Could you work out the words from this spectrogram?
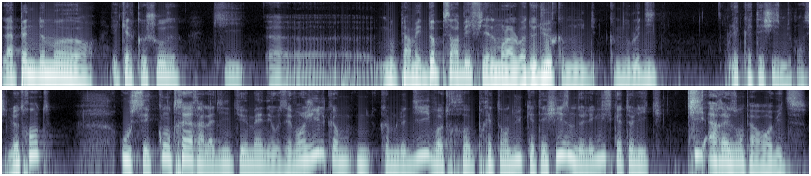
La peine de mort est quelque chose qui euh, nous permet d'observer fidèlement la loi de Dieu, comme nous, comme nous le dit le catéchisme du Concile de Trente, ou c'est contraire à la dignité humaine et aux évangiles, comme, comme le dit votre prétendu catéchisme de l'Église catholique. Qui a raison, Père Horowitz?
